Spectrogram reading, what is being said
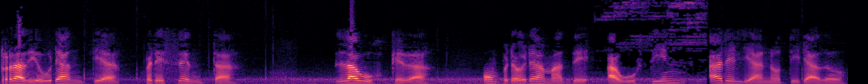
Radio Urantia presenta La Búsqueda, un programa de Agustín Arellano Tirado.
